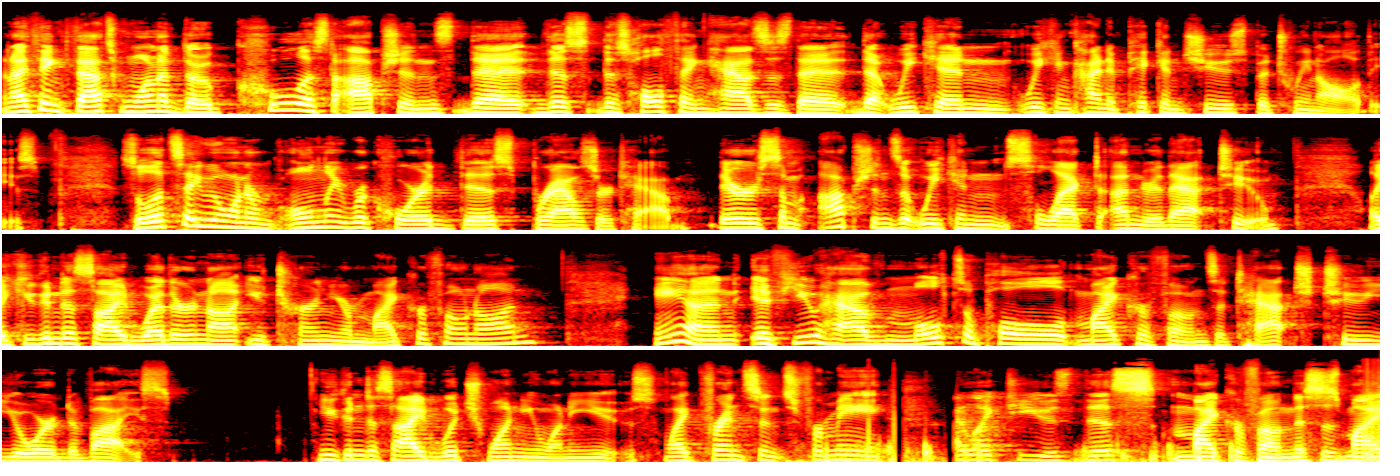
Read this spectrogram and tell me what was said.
And I think that's one of the coolest options that this this whole thing has is that that we can we can kind of pick and choose between all of these. So let's say we want to only record this browser tab. There are some options that we can select under that too. Like you can decide whether or not you turn your microphone on and if you have multiple microphones attached to your device you can decide which one you want to use. Like for instance, for me, I like to use this microphone. This is my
